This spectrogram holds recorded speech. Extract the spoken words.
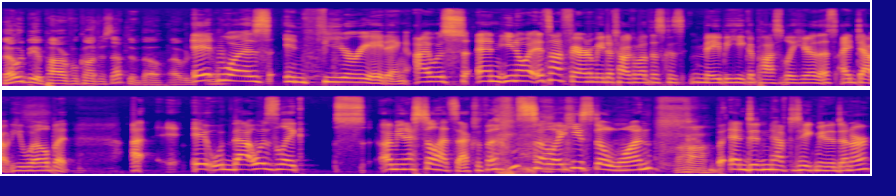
That would be a powerful contraceptive, though. I would. it assume. was infuriating i was and you know what it's not fair to me to talk about this because maybe he could possibly hear this i doubt he will but it that was like I mean, I still had sex with him, so like he still won, Uh-huh. but, and didn't have to take me to dinner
